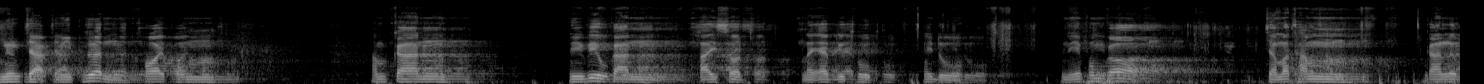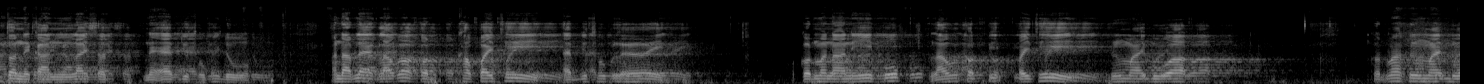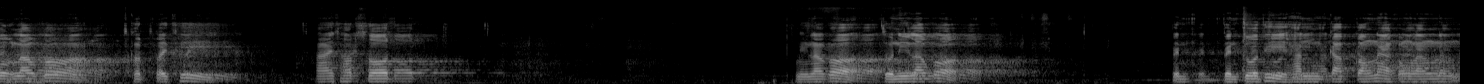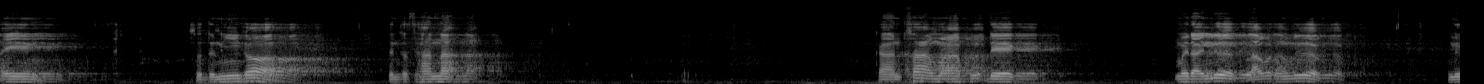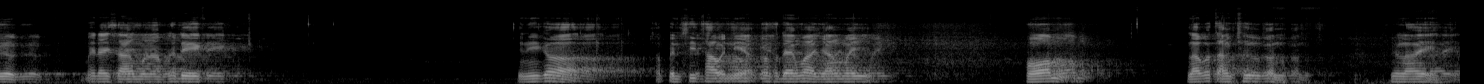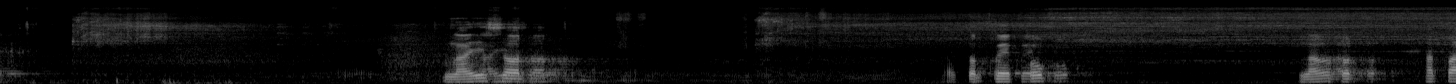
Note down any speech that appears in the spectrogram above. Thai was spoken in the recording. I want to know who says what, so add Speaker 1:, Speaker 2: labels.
Speaker 1: เนื่องจากมีเพื่อนคอยผมทำการรีวิวการไลฟ์สดในแอป YouTube ให้ดู ทีนี้ผมก็จะมาทำการเริ่มต้นในการไลฟ์สดในแอป YouTube ให้ดู อันดับแรกเราก็กดเข้าไปที่แอป YouTube เลย กดมานานี้ปุ๊บ เราก็กดไปที่เครื่องไม้บวก กดมาเครื่องไม้บวกเราก็กดไปที่ท้ายทอดสดนี่เราก็ตัวนี้เราก็เป็นเป็นตัวที่หันกลับกองหน้ากองหลังนั่นเอง ส่วนตัวนี้ก็เป็นสถานะ การสร้างมาเพื่อเด็ก ไม่ได้เลือกเราก็ต้องเลือก เลือกไม่ได้สร้างมาเพื่อเด็ก ทีนี้ก็ถ้าเป็นสีเทาอันนี้ก็แสดงว่ายังไม่พร้อม เราก็ตั้งชื่อก่อนชื่ออะไรไลฟ์สดกดเฟซปุ๊บเราก็กด ถัดไป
